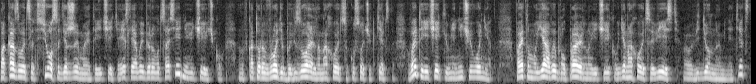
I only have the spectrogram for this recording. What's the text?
показывается все содержимое этой ячейки. А если я выберу вот соседнюю ячейку, в которой вроде бы визуально находится кусочек текста, в этой ячейке у меня ничего нет. Поэтому я выбрал правильную ячейку, где находится весь э, введенный у меня текст.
